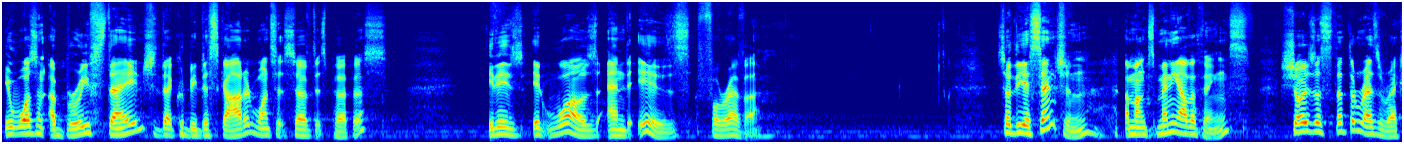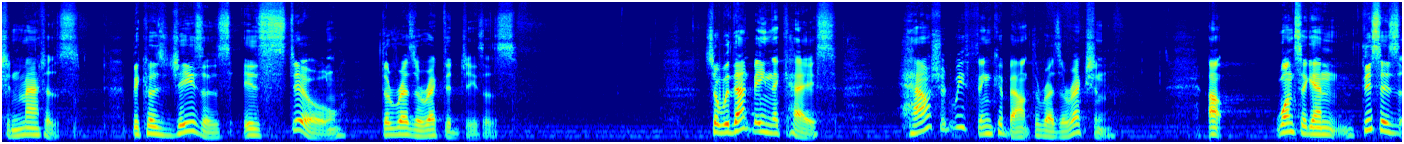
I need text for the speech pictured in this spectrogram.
it wasn't a brief stage that could be discarded once it served its purpose. It, is, it was and is forever. So the ascension, amongst many other things, shows us that the resurrection matters because Jesus is still the resurrected Jesus. So, with that being the case, how should we think about the resurrection? Uh, once again, this is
